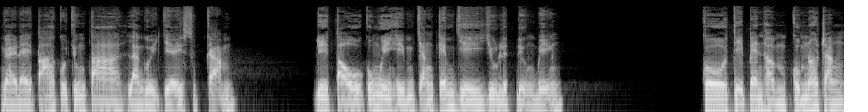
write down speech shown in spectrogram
Ngài đại tá của chúng ta là người dễ xúc cảm. Đi tàu cũng nguy hiểm chẳng kém gì du lịch đường biển. Cô thì Benham cũng nói rằng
